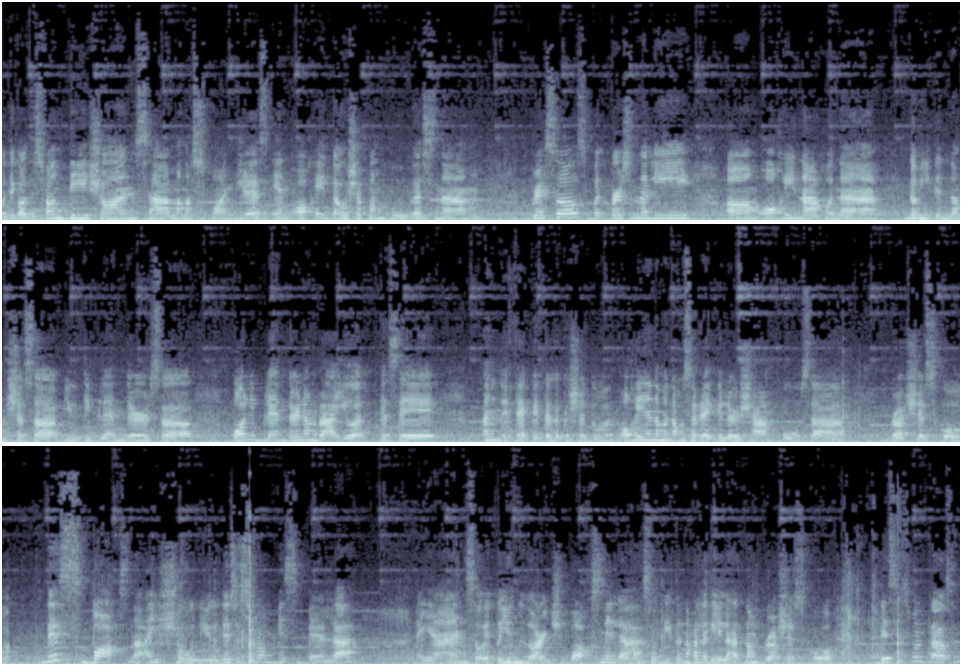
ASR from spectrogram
what you call this, foundation sa mga sponges. And okay daw siya panghugas ng bristles. But personally, um, okay na ako na gamitin lang siya sa beauty blender, sa poly blender ng Riot. Kasi, ano, effective talaga siya doon. Okay na naman ako sa regular shampoo sa brushes ko. This box na I showed you, this is from Miss Bella. Ayan. So, ito yung large box nila. So, dito nakalagay lahat ng brushes ko. This is 1,600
